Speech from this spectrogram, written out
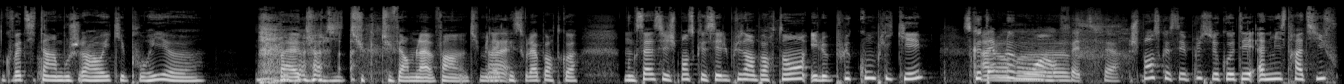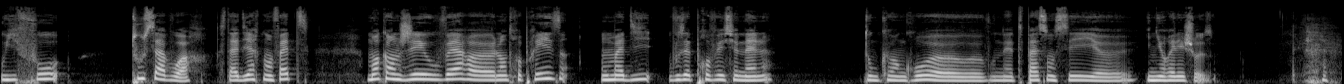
donc en fait, si t'as un bouche à oreille qui est pourri, bah tu dis tu, tu fermes la enfin tu mets la clé sous la porte quoi donc ça c'est je pense que c'est le plus important et le plus compliqué ce que t'aimes le moins en fait faire. je pense que c'est plus le côté administratif où il faut tout savoir. C'est-à-dire qu'en fait moi quand j'ai ouvert euh, l'entreprise on m'a dit vous êtes professionnel. Donc en gros euh, vous n'êtes pas censé euh, ignorer les choses.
